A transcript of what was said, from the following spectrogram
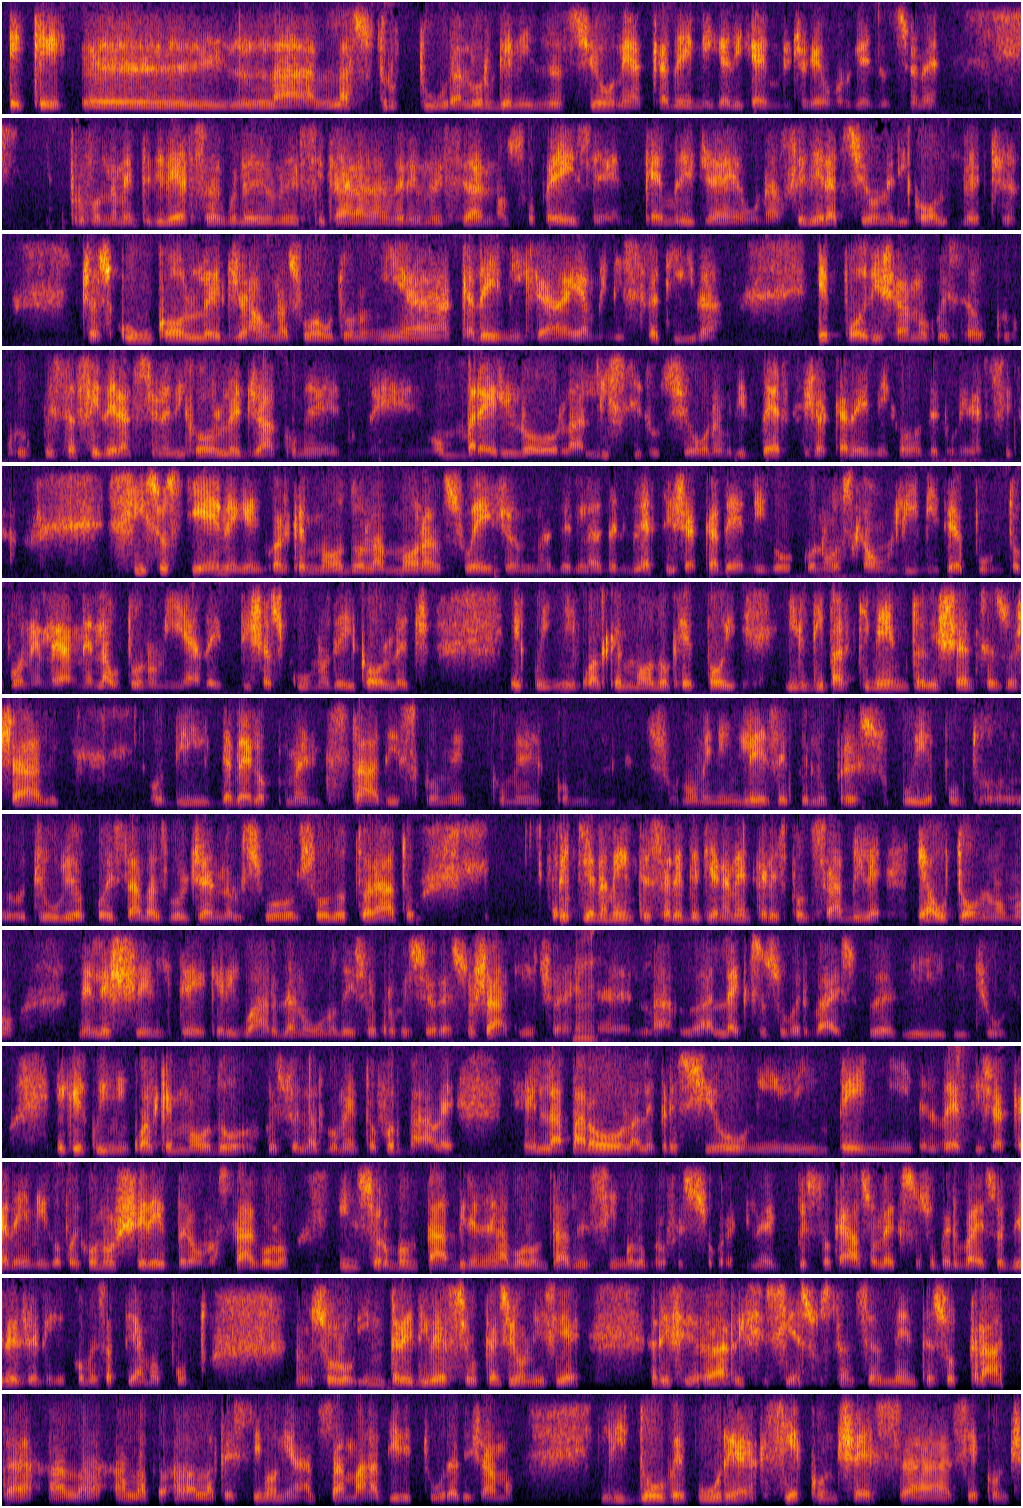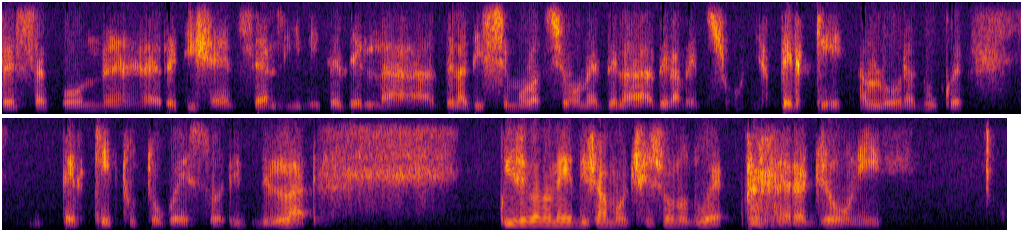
è che eh, la, la, struttura, l'organizzazione accademica di Cambridge, che è un'organizzazione profondamente diversa da quella delle università, delle università del nostro paese, Cambridge è una federazione di college ciascun college ha una sua autonomia accademica e amministrativa e poi diciamo, questa, questa, federazione di college ha come, come ombrello la, l'istituzione, il vertice accademico dell'università. Si sostiene che in qualche modo la moral suasion del, del vertice accademico conosca un limite appunto nelle, nell'autonomia de, di ciascuno dei college e quindi in qualche modo che poi il Dipartimento di Scienze Sociali o di Development Studies come, come, come nome in inglese, quello presso cui appunto Giulio poi stava svolgendo il suo, il suo dottorato, pienamente, sarebbe pienamente responsabile e autonomo nelle scelte che riguardano uno dei suoi professori associati, cioè mm. eh, la, la, l'ex supervisor di, di, Giulio, e che quindi in qualche modo, questo è l'argomento formale, eh, la parola, le pressioni, gli impegni del vertice accademico poi conoscerebbero un ostacolo insormontabile nella volontà del singolo professore, in questo caso l'ex supervisor di Regeni che come sappiamo appunto non solo in tre diverse occasioni si è si è sostanzialmente sottratta alla, alla, alla testimonianza, ma addirittura diciamo, lì dove pure si è concessa, si è concessa con eh, reticenze al limite della, della dissimulazione e della, della, menzogna. Perché allora? Dunque, perché tutto questo? La, Qui secondo me diciamo, ci sono due ragioni.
